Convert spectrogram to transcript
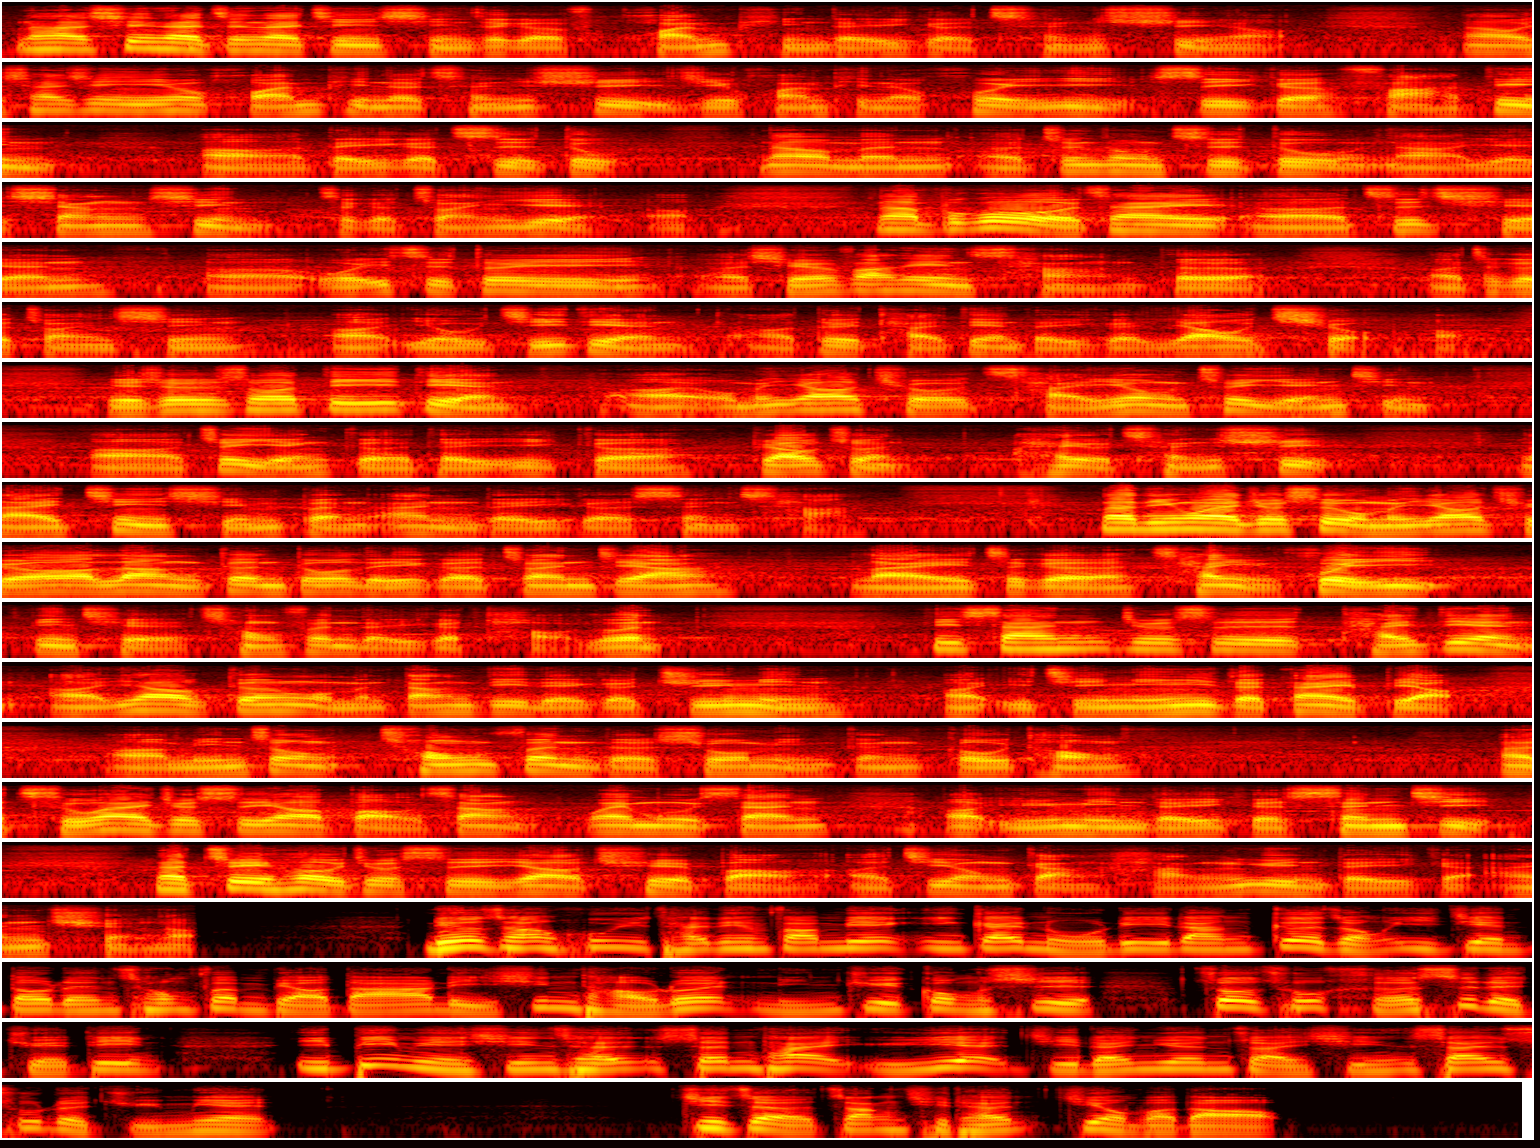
那现在正在进行这个环评的一个程序哦。那我相信，因为环评的程序以及环评的会议是一个法定啊的一个制度。那我们呃尊重制度，那也相信这个专业啊。那不过我在呃之前呃我一直对呃协和发电厂的呃这个转型啊有几点啊对台电的一个要求啊。也就是说，第一点啊，我们要求采用最严谨啊最严格的一个标准。还有程序来进行本案的一个审查。那另外就是我们要求要让更多的一个专家来这个参与会议，并且充分的一个讨论。第三就是台电啊，要跟我们当地的一个居民啊，以及民意的代表啊，民众充分的说明跟沟通。啊，此外就是要保障外木山啊渔民的一个生计。那最后就是要确保啊基隆港航运的一个安全了。刘长呼吁台电方面应该努力，让各种意见都能充分表达、理性讨论、凝聚共识，做出合适的决定，以避免形成生态渔业及人员转型三输的局面。记者张启腾，金融报道。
